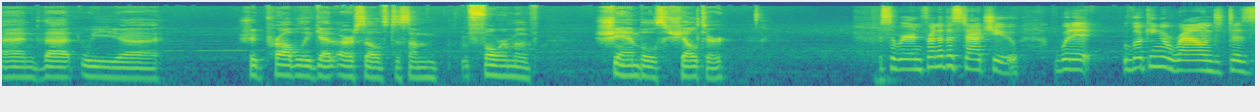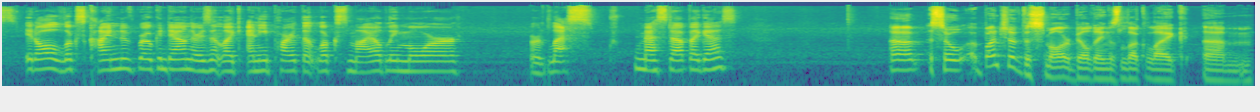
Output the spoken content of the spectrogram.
and that we uh, should probably get ourselves to some form of shambles shelter. So we're in front of the statue. Would it looking around does it all looks kind of broken down? There isn't like any part that looks mildly more or less messed up, I guess. Um, so a bunch of the smaller buildings look like um,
